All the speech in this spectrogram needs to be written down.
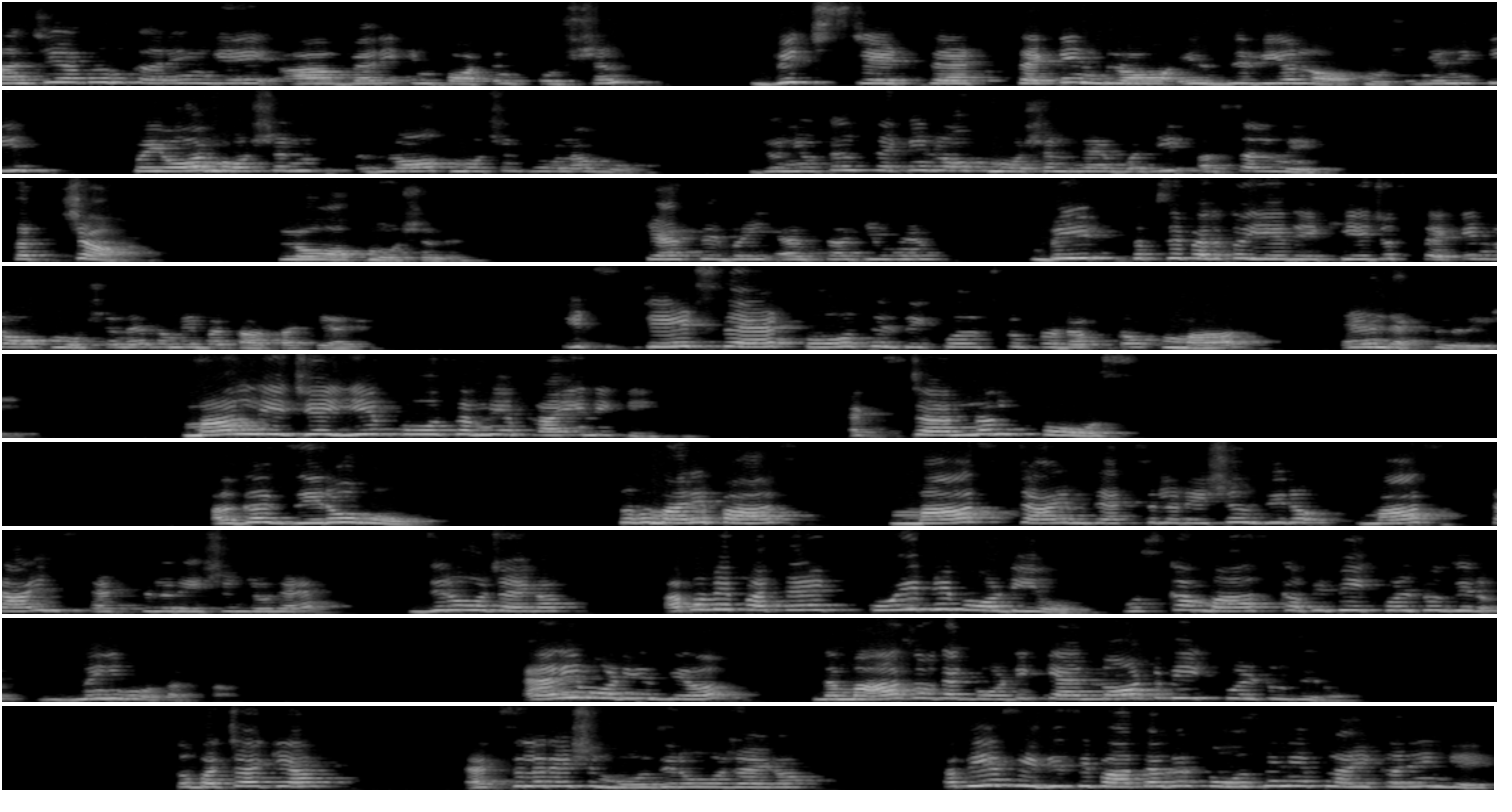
हाँ जी, अब हम करेंगे very important question which state that second law is the real law of motion यानी कि कोई और मोशन लॉ ऑफ़ मोशन होना हो जो Newton second law of motion है, वही असल में सच्चा लॉ ऑफ़ मोशन है. कैसे भाई, ऐसा क्यों है? भाई, सबसे पहले तो ये देखिए, जो सेकेंड लॉ ऑफ़ मोशन है, हमें बताता क्या है? It states that force is equal to product of mass and acceleration मान लीजिए ये फोर्स हमने अप्लाई नहीं की। एक्सटर्नल फोर्स अगर ज़ीरो हो तो हमारे पास mass times acceleration zero mass times acceleration जो है ज़ीरो हो जाएगा। अब हमें पता है कोई भी बॉडी हो, उसका मास कभी भी इक्वल टू ज़ीरो नहीं हो सकता। Any body is here the mass of that body cannot be equal to zero. तो बचा क्या? एक्सेलरेशन वो ज़ीरो हो जाएगा। अब ये सीधी सी बात है, अगर फोर्स ही नहीं अप्लाई करेंगे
